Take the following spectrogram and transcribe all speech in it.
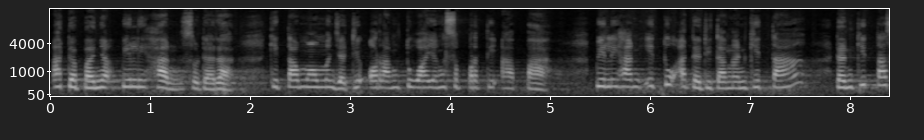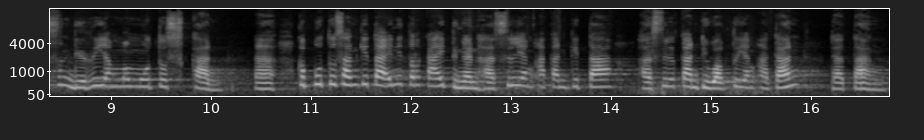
Ada banyak pilihan Saudara. Kita mau menjadi orang tua yang seperti apa? Pilihan itu ada di tangan kita dan kita sendiri yang memutuskan. Nah, keputusan kita ini terkait dengan hasil yang akan kita hasilkan di waktu yang akan datang.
